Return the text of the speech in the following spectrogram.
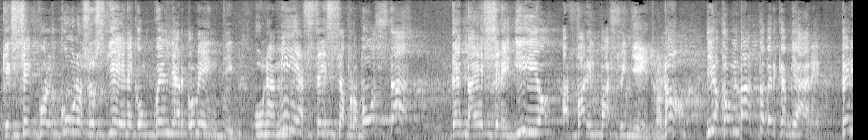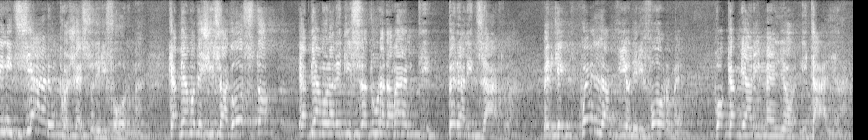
che se qualcuno sostiene con quegli argomenti una mia stessa proposta, debba essere io a fare il passo indietro. No, io combatto per cambiare, per iniziare un processo di riforma che abbiamo deciso agosto e abbiamo la legislatura davanti per realizzarla, perché quell'avvio di riforme può cambiare in meglio l'Italia.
